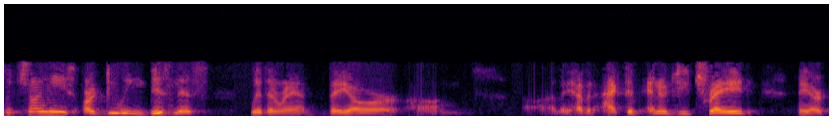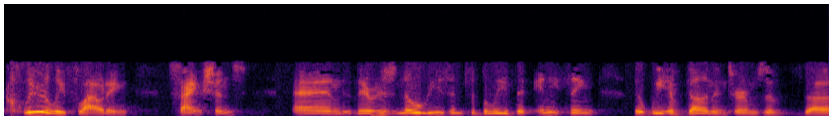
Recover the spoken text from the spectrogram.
the Chinese are doing business with Iran. They are um, uh, they have an active energy trade. They are clearly flouting sanctions, and there is no reason to believe that anything that we have done in terms of the,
